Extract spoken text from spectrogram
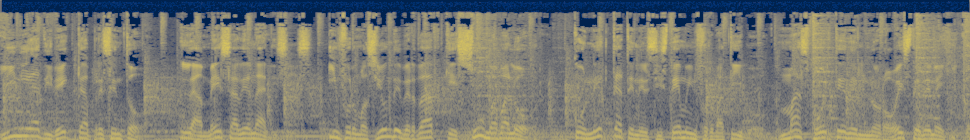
Línea Directa presentó la mesa de análisis. Información de verdad que suma valor. Conéctate en el sistema informativo más fuerte del noroeste de México.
